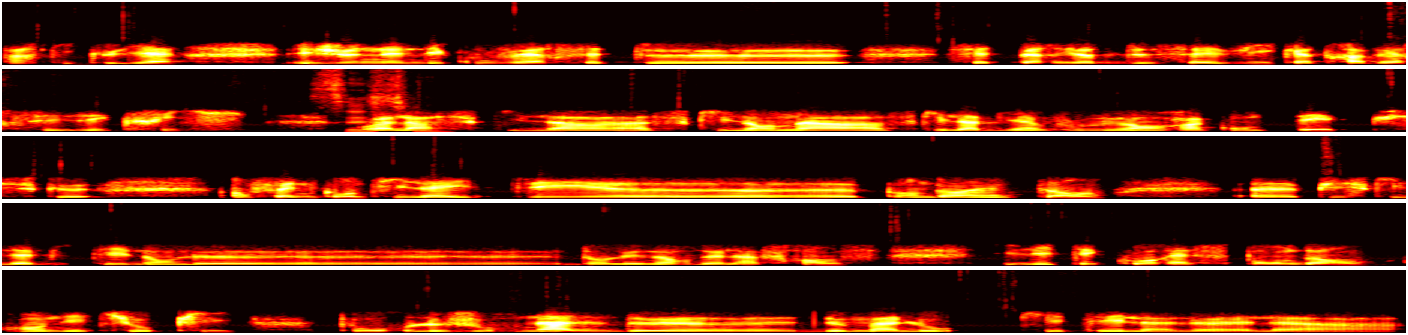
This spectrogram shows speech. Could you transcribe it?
particulière et je n'ai découvert cette euh, cette période de sa vie qu'à travers ses écrits voilà ça. ce qu'il a ce qu'il en a ce qu'il a bien voulu en raconter puisque en fin de compte il a été euh, pendant un temps euh, puisqu'il habitait dans le dans le nord de la France il était correspondant en Éthiopie pour le journal de, de Malo qui était la, la, la,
